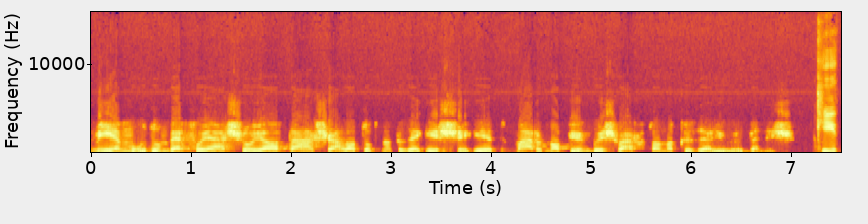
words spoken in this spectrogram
milyen módon befolyásolja a társállatoknak az egészségét már napjainkban is várhatóan a közeljövőben is két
